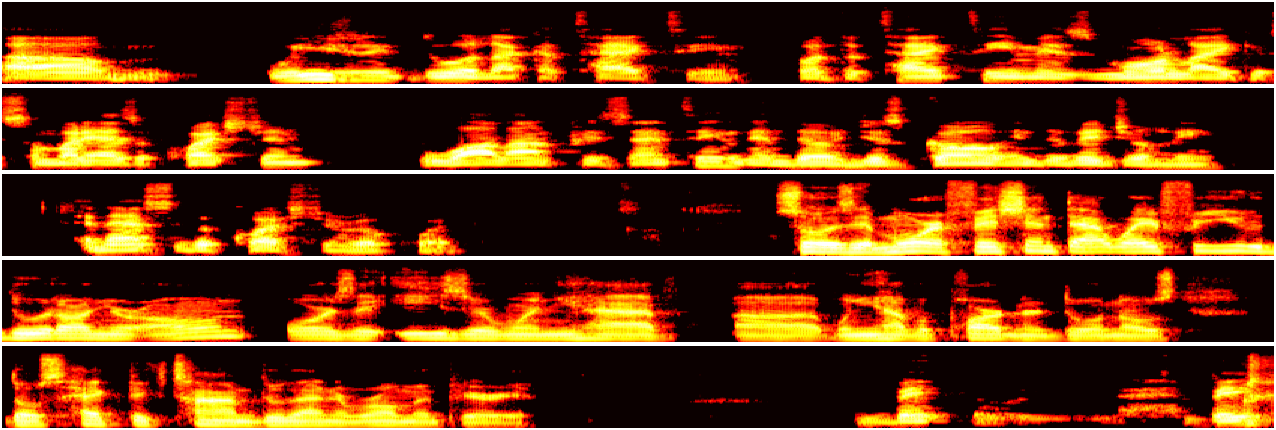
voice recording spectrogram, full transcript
um, we usually do it like a tag team. But the tag team is more like if somebody has a question while I'm presenting, then they'll just go individually and answer the question real quick. So is it more efficient that way for you to do it on your own, or is it easier when you have uh, when you have a partner doing those those hectic time do that enrollment period? Ba- based,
